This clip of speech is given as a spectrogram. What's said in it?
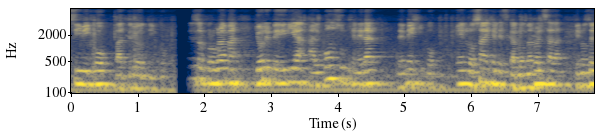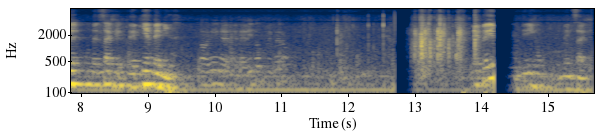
Cívico Patriótico. En nuestro programa yo le pediría al cónsul general de México en Los Ángeles, Carlos Manuel Sada, que nos dé un mensaje de bienvenida. Le dirijo un mensaje.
